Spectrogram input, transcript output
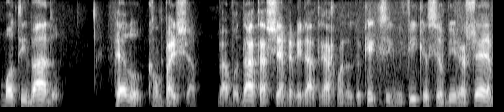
motivado pelo compaixão? Vavodat Hashem bemidat Rahmanut. O que, que significa servir Hashem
